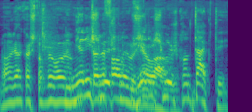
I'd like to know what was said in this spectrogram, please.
no jakoś to było, No, mieliśmy telefony już, już, mieliśmy działały. już kontakty.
